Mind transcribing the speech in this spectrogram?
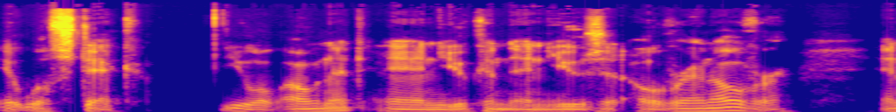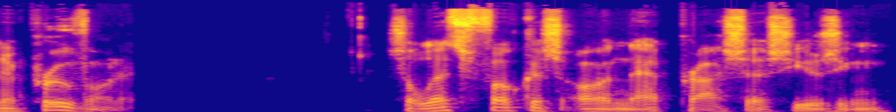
it will stick. You will own it, and you can then use it over and over and improve on it. So let's focus on that process using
